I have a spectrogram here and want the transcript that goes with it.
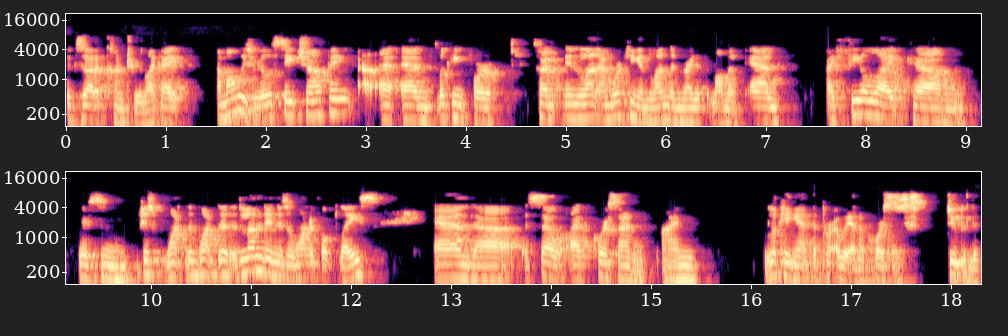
exotic country. Like I, I'm always real estate shopping uh, and looking for. So I'm in London. I'm working in London right at the moment, and I feel like um, there's some just one, one. London is a wonderful place, and uh, so I, of course I'm I'm looking at the and of course it's stupidly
